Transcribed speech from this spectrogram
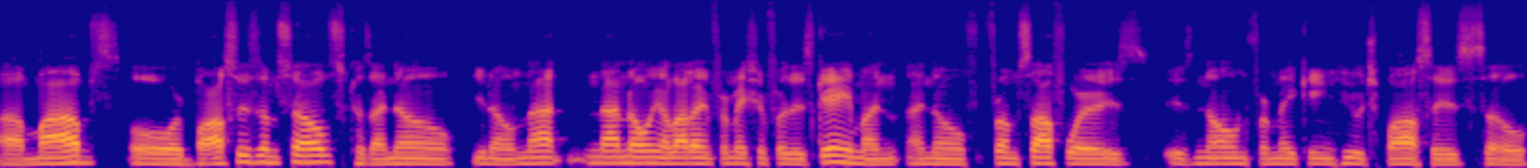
uh, mobs or bosses themselves, because I know you know not not knowing a lot of information for this game. I, I know From Software is is known for making huge bosses, so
